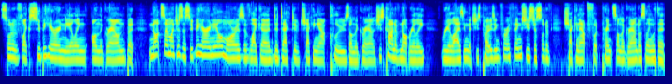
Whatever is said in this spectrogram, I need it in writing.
sort of like superhero kneeling on the ground, but not so much as a superhero kneel, more as of like a detective checking out clues on the ground. She's kind of not really realizing that she's posing for a thing. She's just sort of checking out footprints on the ground or something with a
